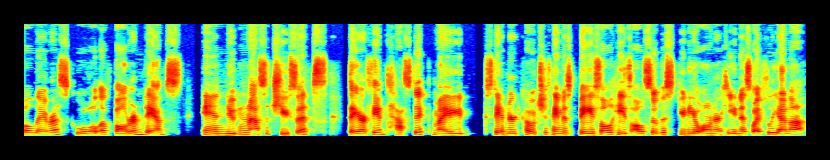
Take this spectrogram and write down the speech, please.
Ballera School of Ballroom Dance in Newton, Massachusetts. They are fantastic. My standard coach, his name is Basil. He's also the studio owner. He and his wife Liana,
